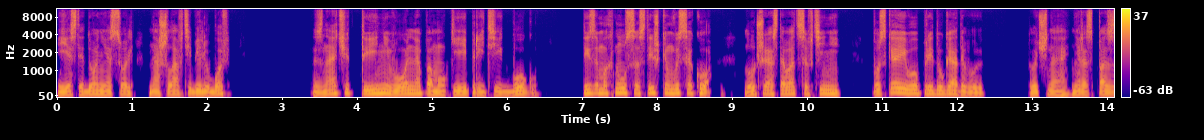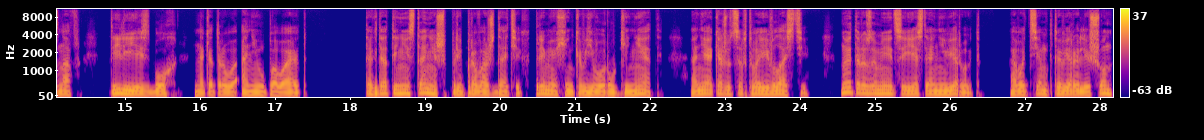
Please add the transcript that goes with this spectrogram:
и если Донья Соль нашла в тебе любовь, значит, ты невольно помог ей прийти к Богу. Ты замахнулся слишком высоко. Лучше оставаться в тени. Пускай его предугадывают, точно не распознав, ты ли есть Бог, на которого они уповают. Тогда ты не станешь припровождать их, примёхенько в его руки, нет. Они окажутся в твоей власти. Но это, разумеется, если они веруют. А вот тем, кто веры лишён,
